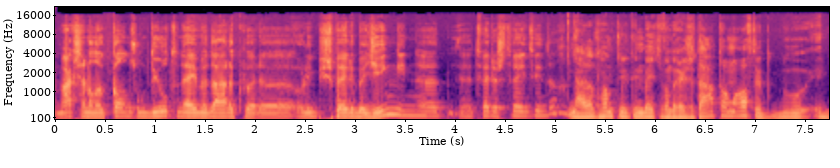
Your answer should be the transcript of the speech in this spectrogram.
maakt zij dan ook kans om deel te nemen dadelijk bij de Olympische Spelen Beijing in uh, 2022? Nou, dat hangt natuurlijk een beetje van de resultaten allemaal af. Ik, ik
